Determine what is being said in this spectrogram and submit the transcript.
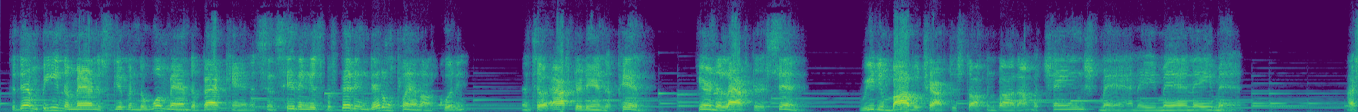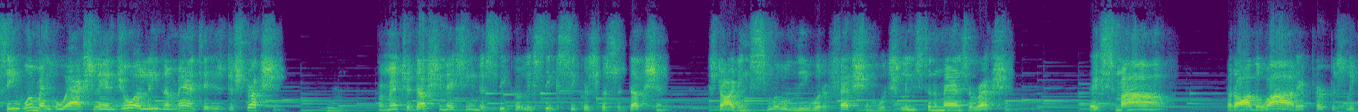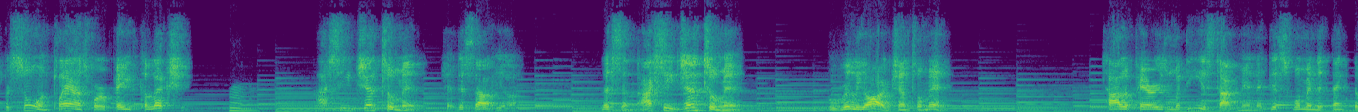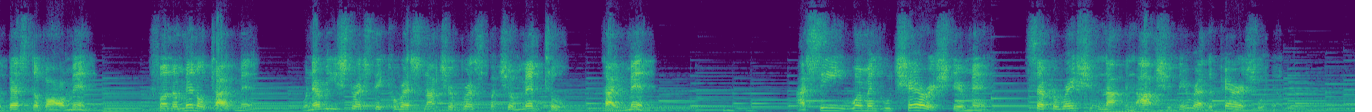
To them, being the man is giving the woman the backhand, and since hitting is befitting, they don't plan on quitting until after they're in the pen, hearing the laughter of sin, reading Bible chapters talking about, I'm a changed man, amen, amen. I see women who actually enjoy leading a man to his destruction. From introduction, they seem to secretly seek secrets for seduction, starting smoothly with affection, which leads to the man's erection. They smile, but all the while they're purposely pursuing plans for a paid collection. Hmm. I see gentlemen, check this out, y'all. Listen, I see gentlemen who really are gentlemen. Tyler Perry's Madea's type men that gets women to think the best of all men. Fundamental type men. Whenever you stretch, they caress not your breast, but your mental type men. I see women who cherish their men. Separation, not an option. They rather perish with him.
